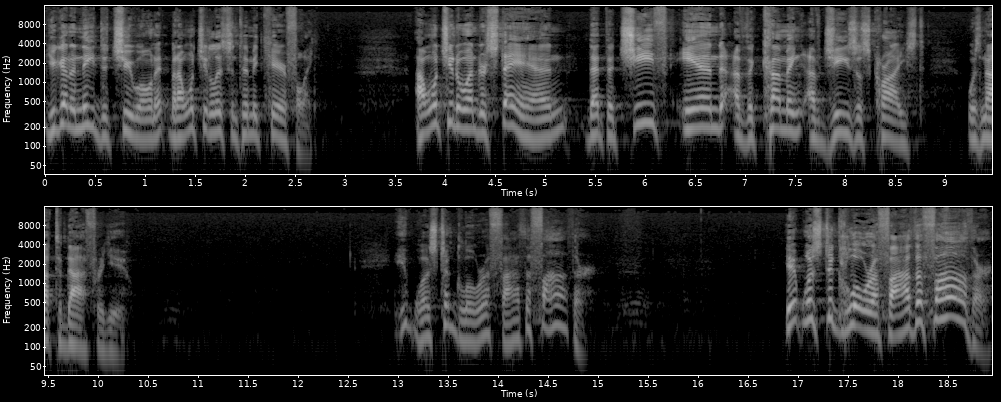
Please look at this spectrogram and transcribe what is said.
you're going to need to chew on it, but I want you to listen to me carefully. I want you to understand that the chief end of the coming of Jesus Christ was not to die for you, it was to glorify the Father. It was to glorify the Father.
